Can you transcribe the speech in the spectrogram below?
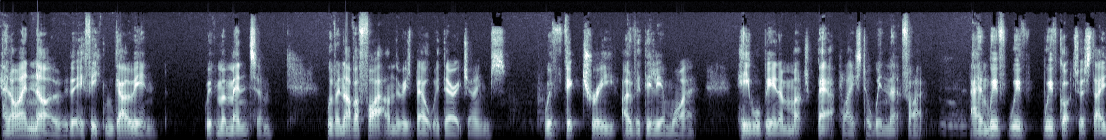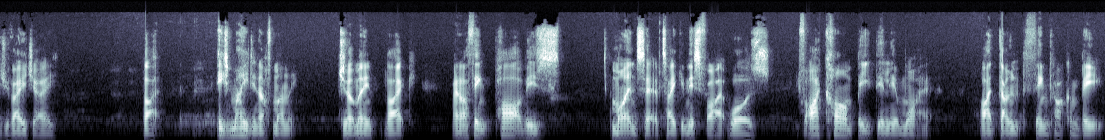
And I know that if he can go in with momentum, with another fight under his belt with Derrick James, with victory over Dillian Whyte, he will be in a much better place to win that fight. And we've we've we've got to a stage with AJ, like he's made enough money. Do you know what I mean? Like, and I think part of his mindset of taking this fight was if I can't beat Dillian Whyte, I don't think I can beat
